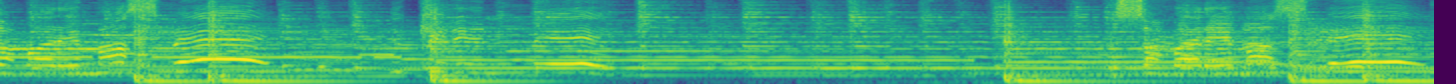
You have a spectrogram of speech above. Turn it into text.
Somebody must be kidding me. Somebody must be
